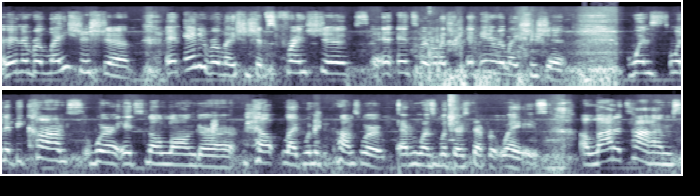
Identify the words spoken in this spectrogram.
in a relationship, in any relationships, friendships, intimate relationship, in any relationship, when when it becomes where it's no longer help, like when it becomes where everyone's with their separate ways, a lot of times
